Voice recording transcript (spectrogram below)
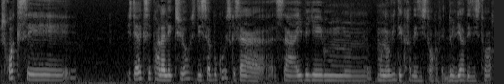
Je crois que c'est. Je dirais que c'est par la lecture. Je dis ça beaucoup parce que ça, ça a éveillé mon, mon envie d'écrire des histoires, en fait, de lire des histoires.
